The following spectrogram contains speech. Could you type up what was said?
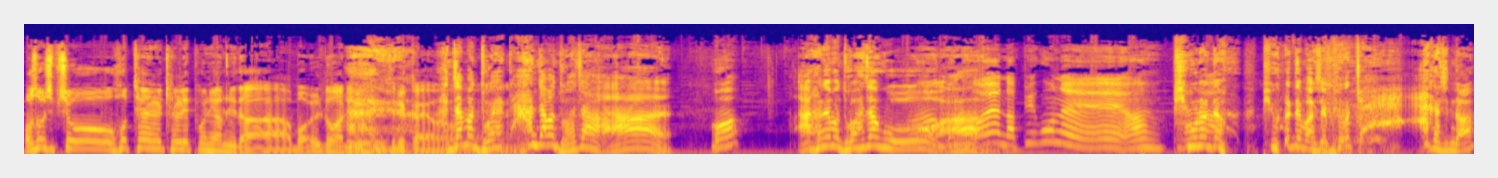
어서 오십시오. 호텔 캘리포니아입니다. 뭘 도와리 드릴까요? 한 잔만 더 해, 네. 한 잔만 더 하자. 어? 아, 한 잔만 더 하자고. 아, 뭐해, 나 피곤해. 아, 피곤할 때, 피곤할 때 마셔. 피곤 쫙 가신다.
